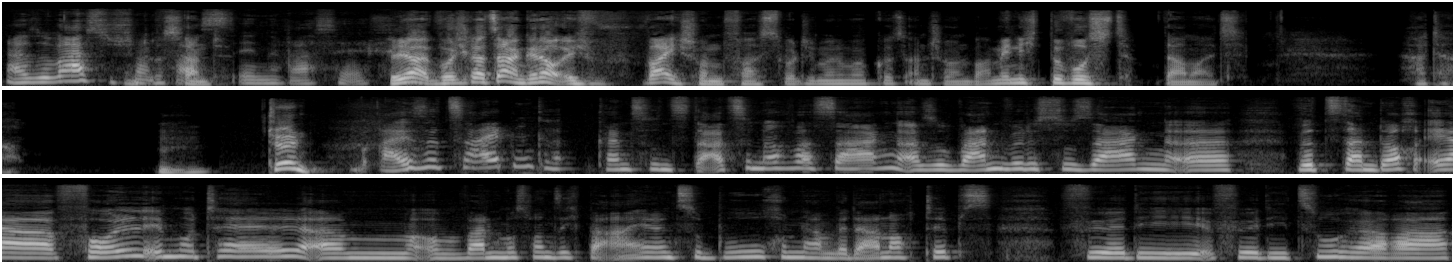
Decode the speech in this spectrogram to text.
Also warst du schon Interessant. fast in Ras El Ja, wollte ich gerade sagen, genau. Ich war ich schon fast, wollte ich mir noch mal kurz anschauen. War mir nicht bewusst damals. Hat er. Mhm. Schön. Reisezeiten, ka- kannst du uns dazu noch was sagen? Also wann würdest du sagen, äh, wird es dann doch eher voll im Hotel? Ähm, wann muss man sich beeilen zu buchen? Haben wir da noch Tipps für die, für die Zuhörer?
